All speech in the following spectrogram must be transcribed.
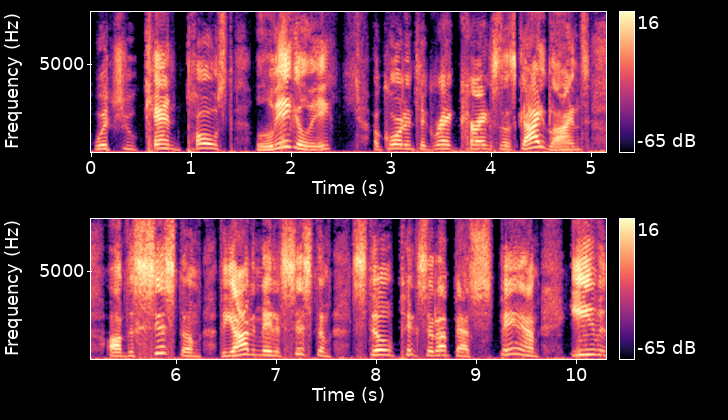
which you can post legally according to Greg Craigslist guidelines, uh, the system, the automated system, still picks it up as spam, even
